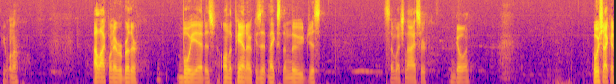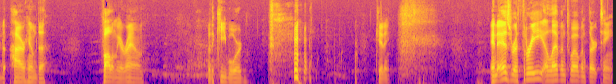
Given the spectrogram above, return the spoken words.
if you want to, I like whenever Brother Boyette is on the piano because it makes the mood just so much nicer going. I wish I could hire him to follow me around a keyboard. Kidding. In Ezra 3 11, 12, and 13.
